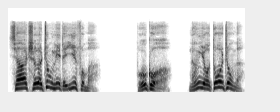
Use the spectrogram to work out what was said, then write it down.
加持了重力的衣服吗？不过能有多重呢？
